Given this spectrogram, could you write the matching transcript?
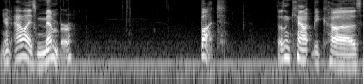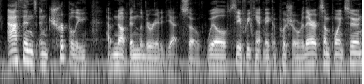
You're an Allies member, but doesn't count because Athens and Tripoli have not been liberated yet. So we'll see if we can't make a push over there at some point soon.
